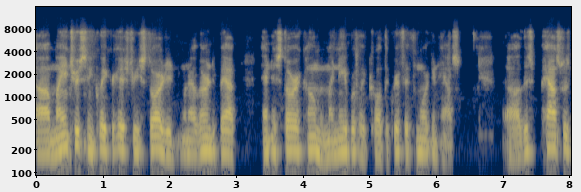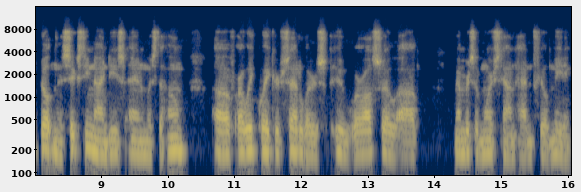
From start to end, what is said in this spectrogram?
Uh, my interest in Quaker history started when I learned about an historic home in my neighborhood called the Griffith Morgan House. Uh, this house was built in the 1690s and was the home of early Quaker settlers who were also uh, members of Moorestown Haddonfield meeting.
